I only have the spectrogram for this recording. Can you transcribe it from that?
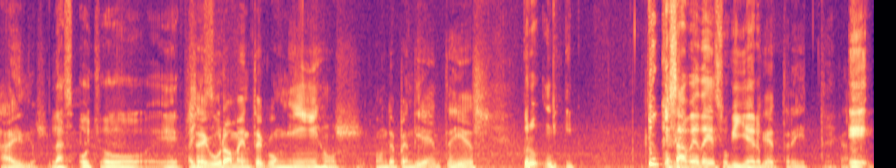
Ay, Dios. Las ocho eh. Seguramente con hijos, con dependientes y eso. Pero, y- y ¿tú qué sabes de eso, Guillermo? Qué triste. Eh,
